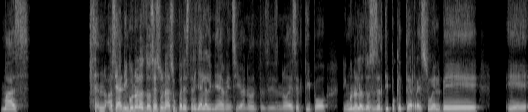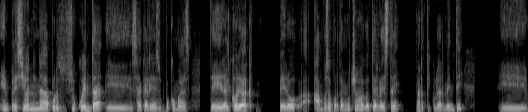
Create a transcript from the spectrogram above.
más... O sea, ninguno de los dos es una superestrella de la línea defensiva, ¿no? Entonces no es el tipo, ninguno de los dos es el tipo que te resuelve eh, en presión ni nada por su cuenta. Eh, es un poco más de ir al coreback, pero ambos aportan mucho en juego terrestre, particularmente. Eh,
